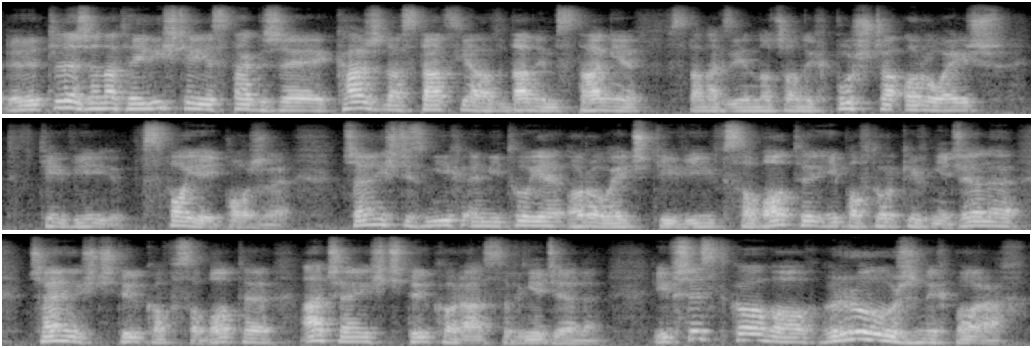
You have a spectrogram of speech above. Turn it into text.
Y, tyle, że na tej liście jest tak, że każda stacja w danym stanie w Stanach Zjednoczonych puszcza ROH w TV w swojej porze. Część z nich emituje ROH TV w soboty i powtórki w niedzielę, część tylko w sobotę, a część tylko raz w niedzielę. I wszystko o różnych porach.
